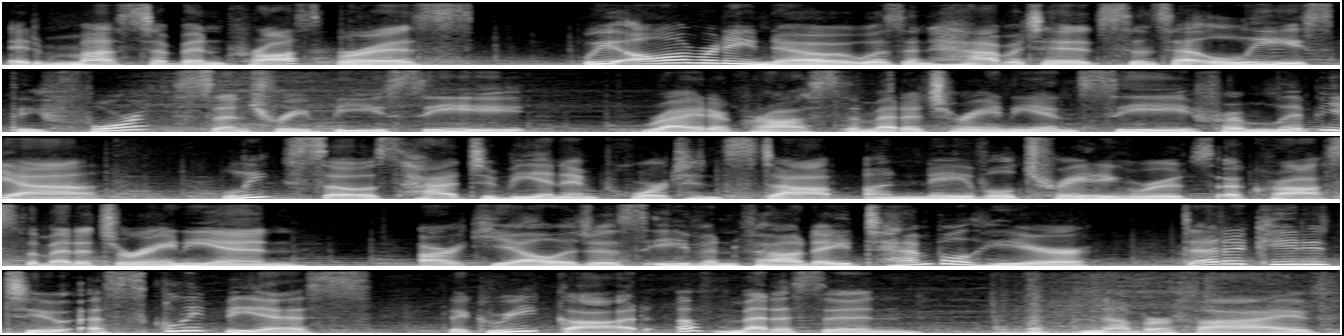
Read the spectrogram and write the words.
it must have been prosperous. We already know it was inhabited since at least the 4th century BC, right across the Mediterranean Sea from Libya. Lissos had to be an important stop on naval trading routes across the Mediterranean. Archaeologists even found a temple here dedicated to Asclepius, the Greek god of medicine. Number 5.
